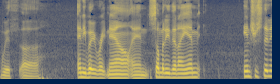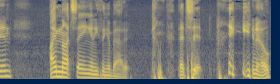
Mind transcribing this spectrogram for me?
with uh, anybody right now. And somebody that I am interested in, I'm not saying anything about it. That's it. you know?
